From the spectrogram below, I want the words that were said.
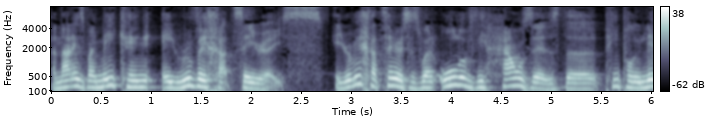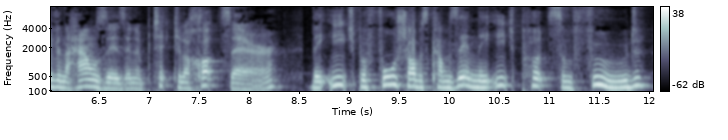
and that is by making a Ruve Chatzeres. A Ruve Chatzeres is when all of the houses, the people who live in the houses in a particular Chatzer, they each, before Shabbos comes in, they each put some food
